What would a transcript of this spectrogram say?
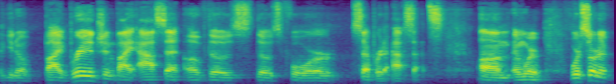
you know, by bridge and by asset of those those four separate assets. Um, and we're we're sort of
